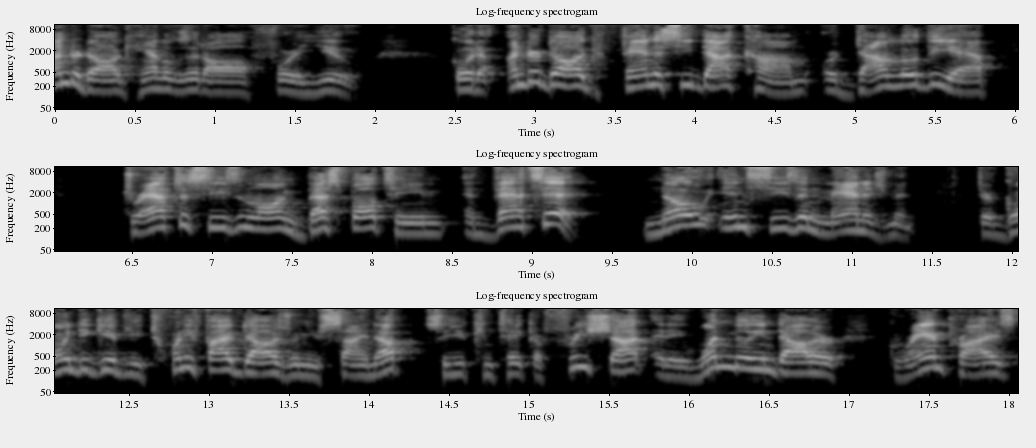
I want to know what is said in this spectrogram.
Underdog handles it all for you. Go to underdogfantasy.com or download the app, draft a season long best ball team, and that's it. No in season management. They're going to give you $25 when you sign up so you can take a free shot at a $1 million grand prize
